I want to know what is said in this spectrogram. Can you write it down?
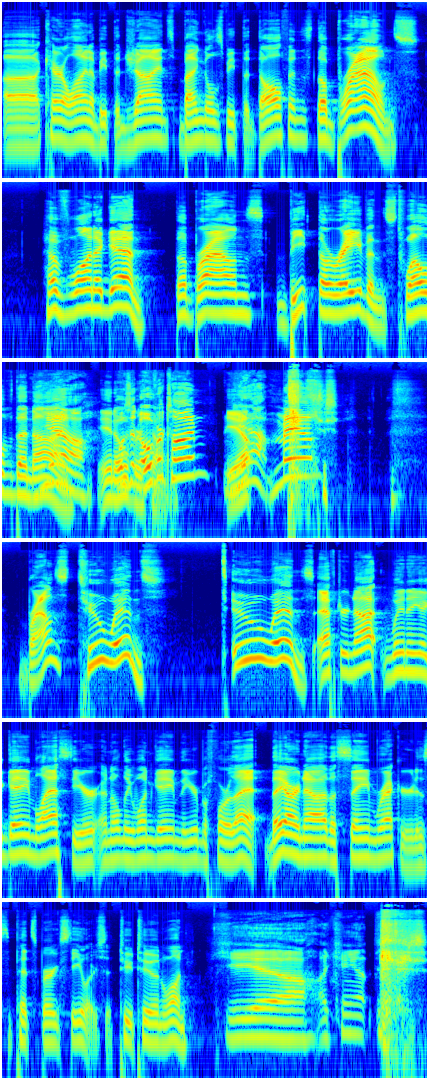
Uh, Carolina beat the Giants. Bengals beat the Dolphins. The Browns have won again. The Browns beat the Ravens 12 to 9 yeah. in Was overtime. it overtime? Yep. Yeah, man. Browns two wins. Two wins after not winning a game last year and only one game the year before that. They are now the same record as the Pittsburgh Steelers at 2 2 and 1. yeah, I can't.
